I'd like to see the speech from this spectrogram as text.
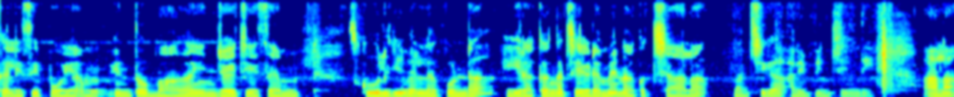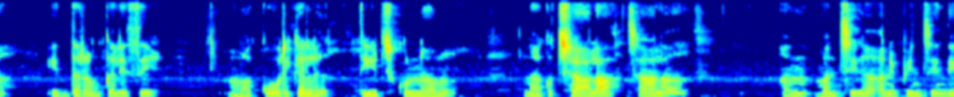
కలిసిపోయాము. ఎంతో బాగా ఎంజాయ్ చేసాము స్కూల్కి వెళ్ళకుండా ఈ రకంగా చేయడమే నాకు చాలా మంచిగా అనిపించింది. అలా ఇద్దరం కలిసి మా కోరికలు తీర్చుకున్నాము. నాకు చాలా చాలా మంచిగా అనిపించింది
